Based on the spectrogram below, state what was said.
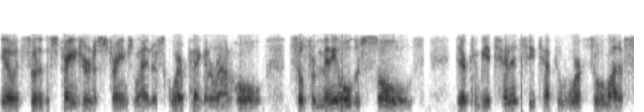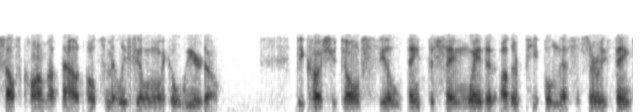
You know, it's sort of the stranger in a strange land or square peg in a round hole. So for many older souls, there can be a tendency to have to work through a lot of self karma about ultimately feeling like a weirdo because you don't feel think the same way that other people necessarily think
